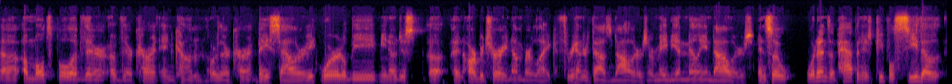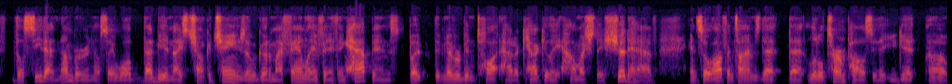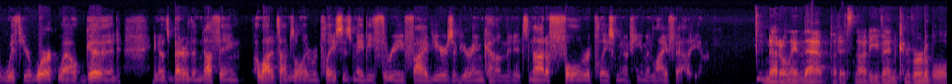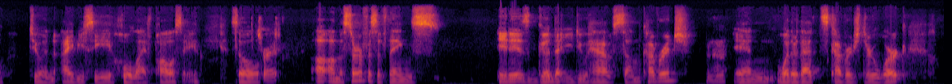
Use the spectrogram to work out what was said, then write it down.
uh, a multiple of their of their current income or their current base salary, or it'll be you know just uh, an arbitrary number like three hundred thousand dollars or maybe a million dollars. And so what ends up happening is people see though they'll see that number and they'll say, well, that'd be a nice chunk of change that would go to my family if anything happens. But they've never been taught how to calculate how much they should have. And so oftentimes that that little term policy that you get uh, with your work, while good, you know, it's better than nothing. A lot of times only replaces maybe three, five years of your income, and it's not a full replacement of human life value. Not only that, but it's not even convertible to an IBC whole life policy. So, That's right. uh, on the surface of things, it is good that you do have some coverage, Mhm. and whether that's coverage through work,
